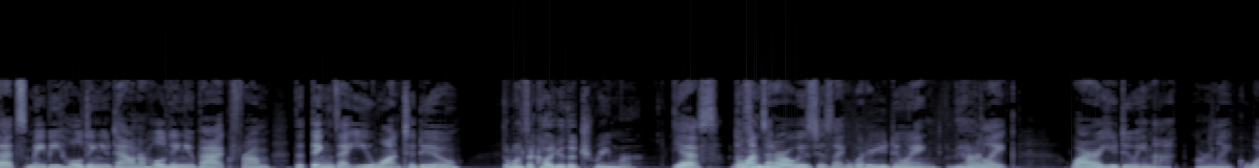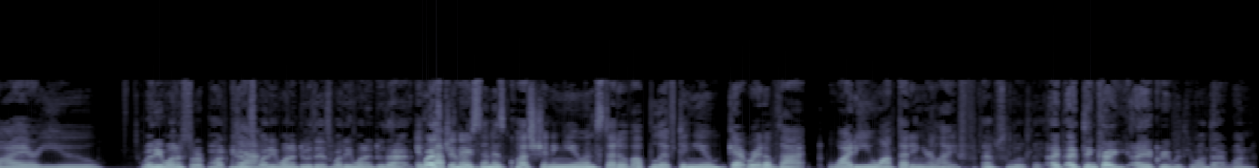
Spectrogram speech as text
that's maybe holding you down or holding you back from the things that you want to do. The ones that call you the dreamer. Yes. The As a- ones that are always just like, what are you doing? Yeah. Or like, why are you doing that? Or like, why are you. Why do you want to start a podcast? Yeah. Why do you want to do this? Why do you want to do that? If that person is questioning you instead of uplifting you, get rid of that. Why do you want that in your life? Absolutely. I, I think I, I agree with you on that one.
